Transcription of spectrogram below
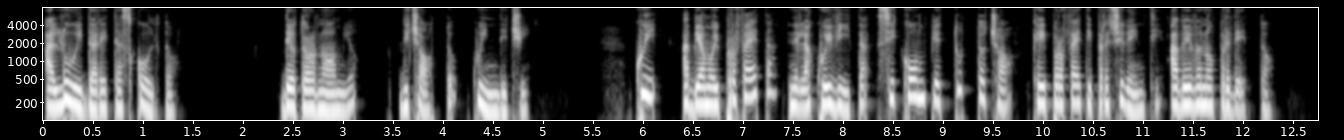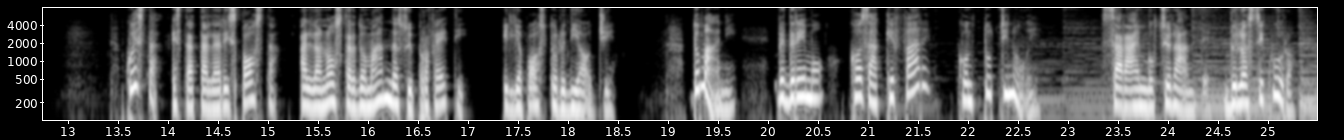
A lui darete ascolto. Deuteronomio 18, 15. Qui abbiamo il profeta nella cui vita si compie tutto ciò che i profeti precedenti avevano predetto. Questa è stata la risposta alla nostra domanda sui profeti e gli apostoli di oggi. Domani vedremo cosa ha a che fare con tutti noi. Sarà emozionante, ve lo assicuro.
